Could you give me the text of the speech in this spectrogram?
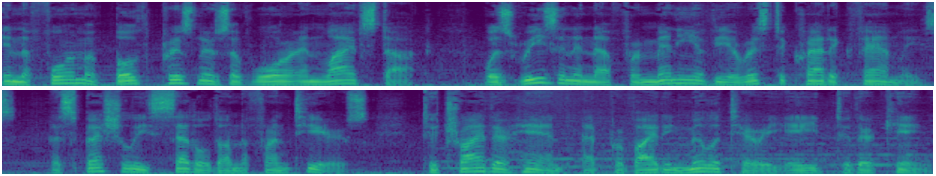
in the form of both prisoners of war and livestock, was reason enough for many of the aristocratic families, especially settled on the frontiers, to try their hand at providing military aid to their king.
